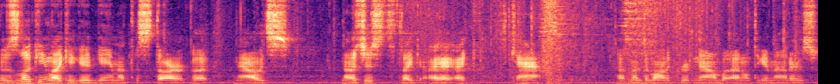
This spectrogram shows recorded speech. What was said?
It was looking like a good game at the start, but now it's now it's just like I, I can't have my demonic grip now, but I don't think it matters.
